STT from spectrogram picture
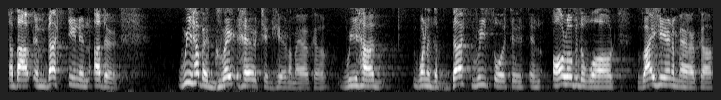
about investing in others. We have a great heritage here in America. We have one of the best resources in all over the world, right here in America.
